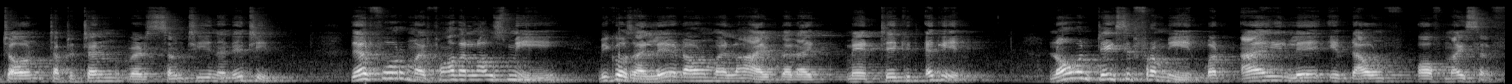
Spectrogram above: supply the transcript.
John chapter 10, verse 17 and 18. Therefore, my Father loves me because I lay down my life that I may take it again. No one takes it from me, but I lay it down of myself.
